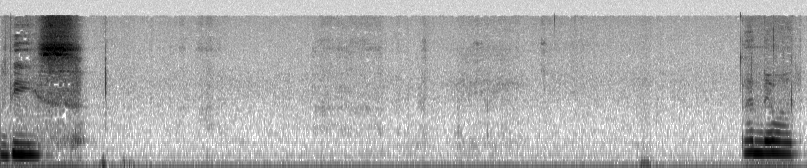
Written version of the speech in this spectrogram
बीस। धन्यवाद।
